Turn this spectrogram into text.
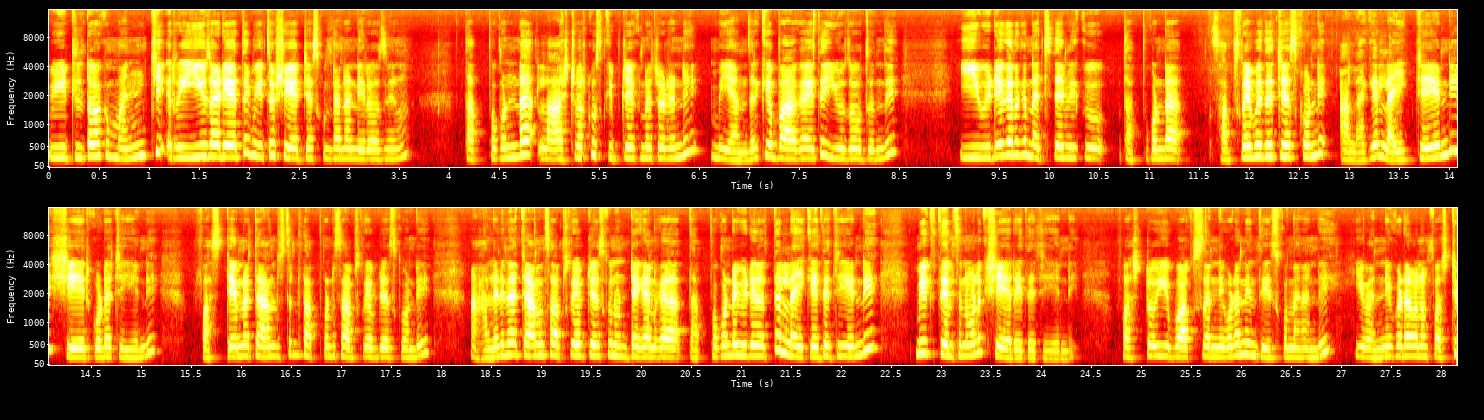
వీటితో ఒక మంచి రీయూజ్ ఐడియా అయితే మీతో షేర్ చేసుకుంటానండి ఈరోజు నేను. తప్పకుండా లాస్ట్ వరకు స్కిప్ చేయకుండా చూడండి. మీ అందరికీ బాగా అయితే యూజ్ అవుతుంది. ఈ వీడియో కనుక నచ్చితే మీకు తప్పకుండా సబ్స్క్రైబ్ అయితే చేసుకోండి. అలాగే లైక్ చేయండి షేర్ కూడా చేయండి. ఫస్ట్ టైం నా ఛానల్ ఇస్తుంటే తప్పకుండా సబ్స్క్రైబ్ చేసుకోండి. ఆల్రెడీ నా ఛానల్ సబ్స్క్రైబ్ చేసుకుని ఉంటే కనుక తప్పకుండా వీడియో వస్తే లైక్ అయితే చేయండి. మీకు తెలిసిన వాళ్ళకి షేర్ అయితే చేయండి. ఫస్ట్ ఈ బాక్స్ అన్నీ కూడా నేను తీసుకున్నానండి. ఇవన్నీ కూడా మనం ఫస్ట్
